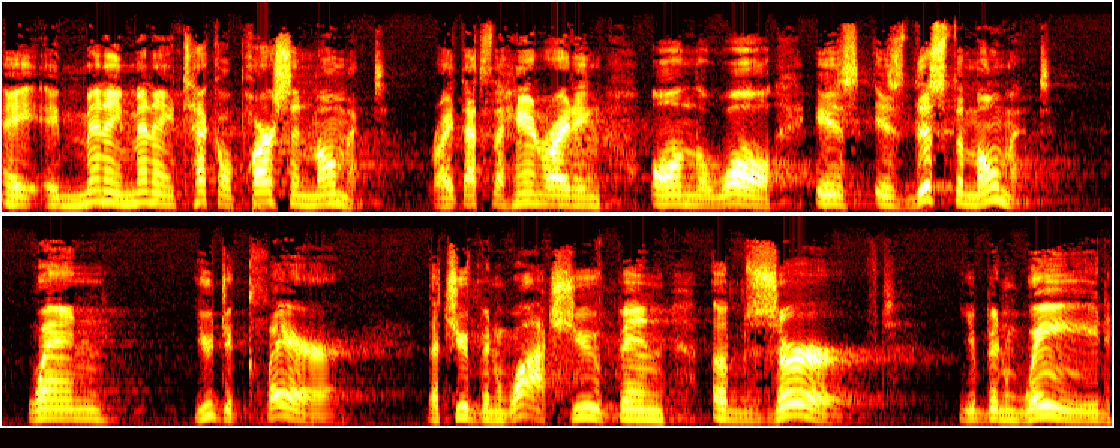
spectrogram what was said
a, a mene, mene, tekel, parson moment? Right? That's the handwriting on the wall. Is, is this the moment when you declare that you've been watched, you've been observed, you've been weighed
